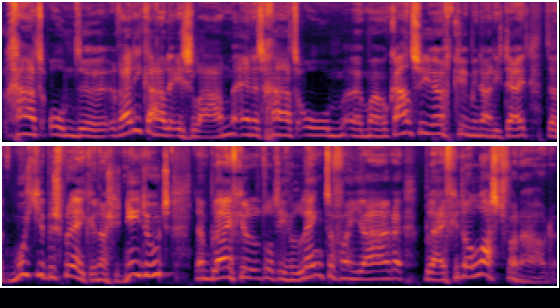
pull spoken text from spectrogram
gaat om de radicale islam en het gaat om uh, Marokkaanse jeugdcriminaliteit, dat moet je bespreken. En als je het niet doet, dan blijf je er tot in lengte van jaren blijf je er last van houden.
